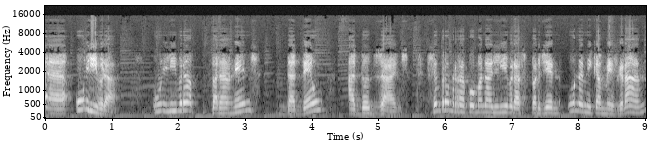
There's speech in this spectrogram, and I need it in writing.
uh, un llibre, un llibre per a nens de 10 a 12 anys. Sempre hem recomanat llibres per gent una mica més gran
